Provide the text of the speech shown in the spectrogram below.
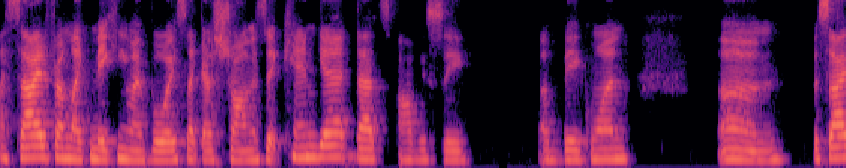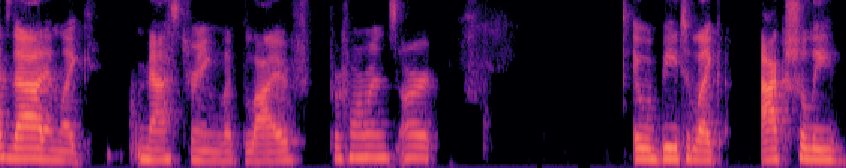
aside from like making my voice like as strong as it can get, that's obviously a big one. Um besides that and like mastering like live performance art, it would be to like actually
